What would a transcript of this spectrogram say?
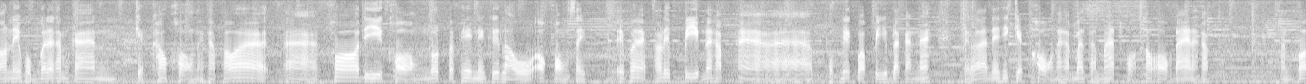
ตอนนี้ผมก็ได้ทำการเก็บข้าวของนะครับ เพราะว่าอ่าข้อดีของรถประเภทนี้คือเราเอาของใส่ไอ้พวกเนี้เขาเรียกปี๊บนะครับอ่าผมเรียกว่าปี๊บแล้วกันนะแต่ว่าในที่เก็บของนะครับ มันสามารถถอดเข้าออกได้นะครับ มันก็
